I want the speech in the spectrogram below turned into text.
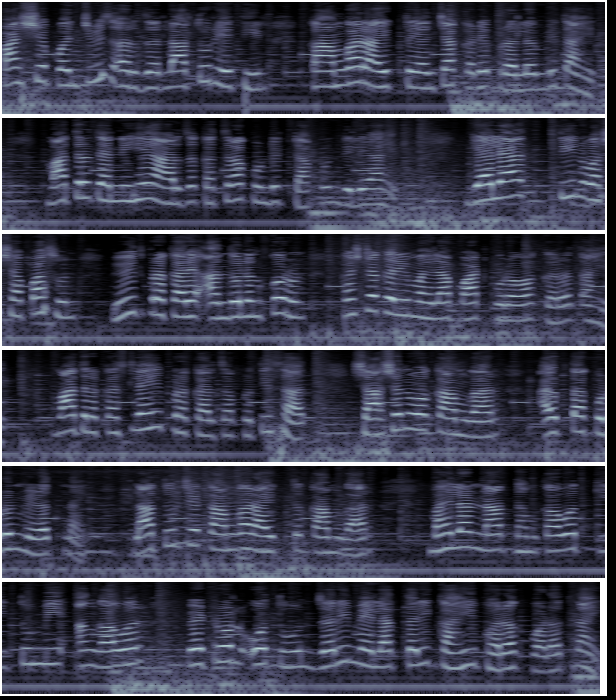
पाचशे पंचवीस अर्ज लातूर येथील कामगार आयुक्त यांच्याकडे प्रलंबित आहेत. मात्र त्यांनी हे अर्ज कचरा कुंडीत टाकून दिले आहेत. गेल्या तीन वर्षापासून विविध प्रकारे आंदोलन करून कष्टकरी महिला पाठपुरावा करत आहेत. मात्र कसल्याही प्रकारचा प्रतिसाद शासन व कामगार आयुक्ताकडून मिळत नाही. लातूरचे कामगार आयुक्त कामगार महिलांना धमकावत की तुम्ही अंगावर पेट्रोल ओतून जरी मेलात तरी काही फरक पडत नाही.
